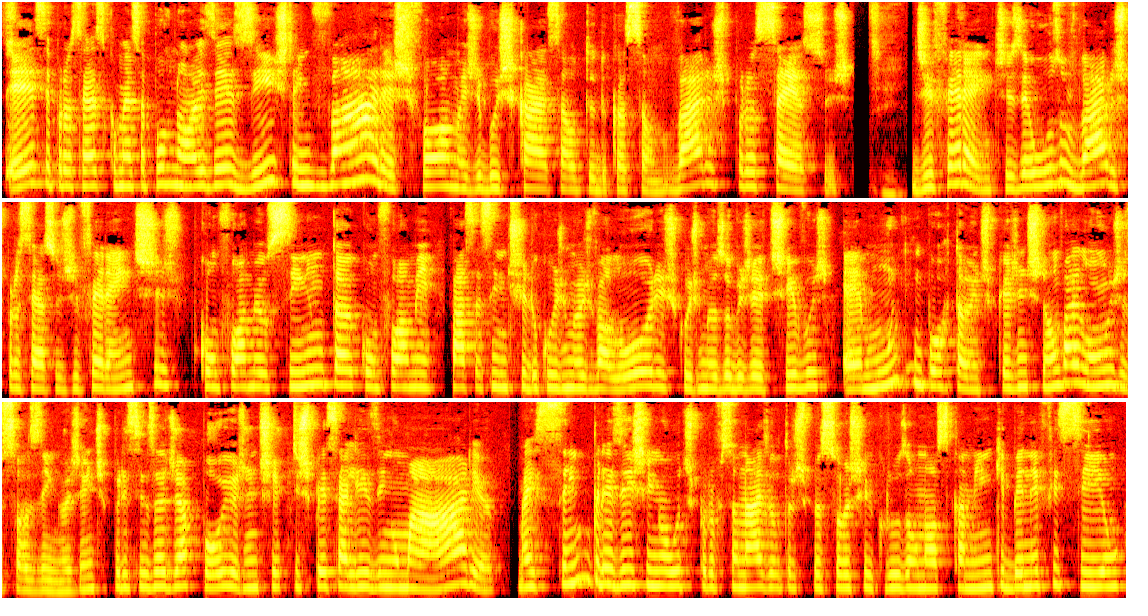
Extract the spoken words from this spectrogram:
Esse processo começa por nós e existem várias formas de buscar essa autoeducação, vários processos Sim. diferentes. Eu uso vários processos diferentes conforme eu sinta, conforme faça sentido com os meus valores, com os meus objetivos. É muito importante porque a gente não vai longe sozinho, a gente precisa de apoio, a gente se especializa em uma área, mas sempre existem outros profissionais, outras pessoas que cruzam o nosso caminho que beneficiam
